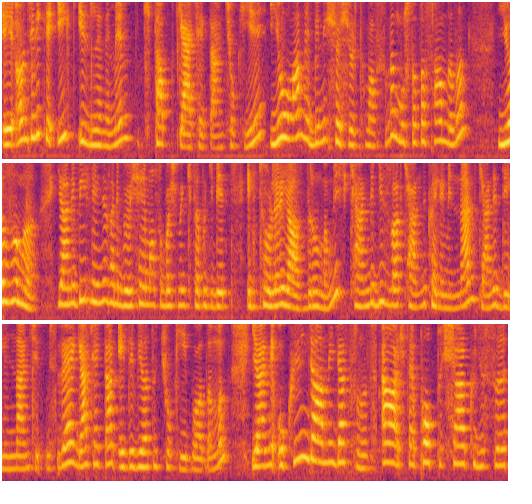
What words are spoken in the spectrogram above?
Ee, öncelikle ilk izlenimim kitap gerçekten çok iyi. İyi olan ve beni şaşırtan aslında Mustafa Sandal'ın yazımı. Yani bildiğiniz hani böyle Şeyma Subaşı'nın kitabı gibi editörlere yazdırılmamış. Kendi bizzat kendi kaleminden, kendi dilinden çıkmış. Ve gerçekten edebiyatı çok iyi bu adamın. Yani okuyunca anlayacaksınız. Aa işte pop şarkıcısı,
